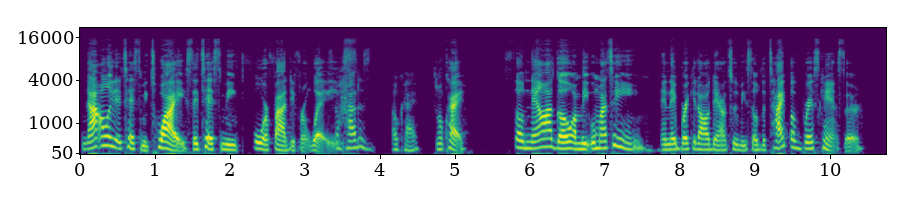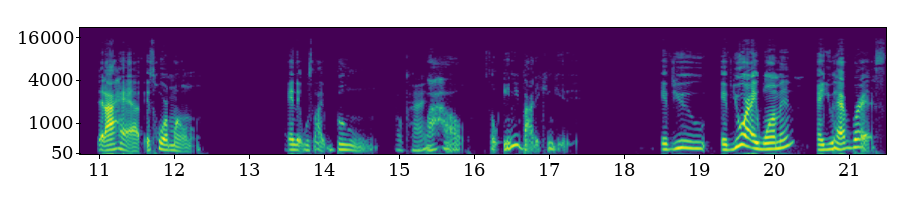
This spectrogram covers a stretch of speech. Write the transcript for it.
Not only they tested me twice, they tested me four or five different ways. So how does okay? Okay. So now I go, I meet with my team, Mm-hmm. and they break it all down to me. So the type of breast cancer that I have is hormonal. And it was like, boom, Okay. wow. So anybody can get it. If you if you are a woman and you have breasts,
